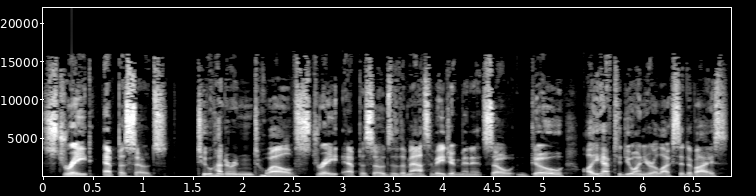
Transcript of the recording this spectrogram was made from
straight episodes. 212 straight episodes of the Massive Agent Minute. So go, all you have to do on your Alexa device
